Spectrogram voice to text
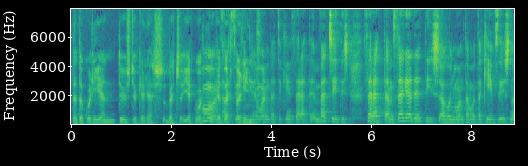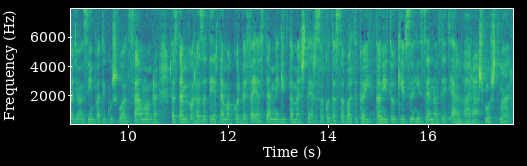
Tehát akkor ilyen tőzsgyökeres becseiek vagytok mondhatjuk, ezek szerint? Igen, mondhatjuk, én szeretem Becsét is, szerettem Szegedet is, ahogy mondtam, ott a képzés nagyon szimpatikus volt számomra, és aztán amikor hazatértem, akkor befejeztem még itt a mesterszakot a szabadkai tanítóképzőn, hiszen az egy elvárás most már.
